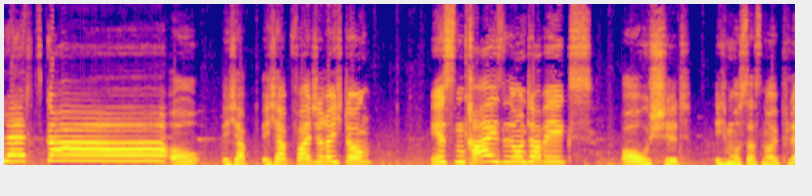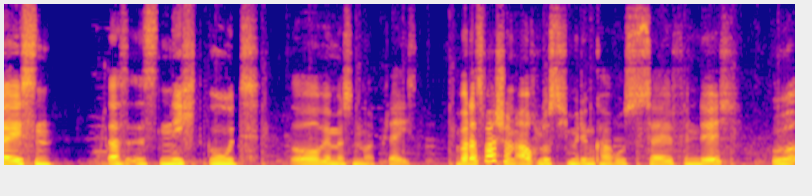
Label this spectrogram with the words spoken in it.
Let's go. Oh, ich hab, ich hab falsche Richtung. Hier ist ein Kreisel unterwegs. Oh, shit. Ich muss das neu placen. Das ist nicht gut. So, wir müssen neu placen. Aber das war schon auch lustig mit dem Karussell, finde ich. Oh,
